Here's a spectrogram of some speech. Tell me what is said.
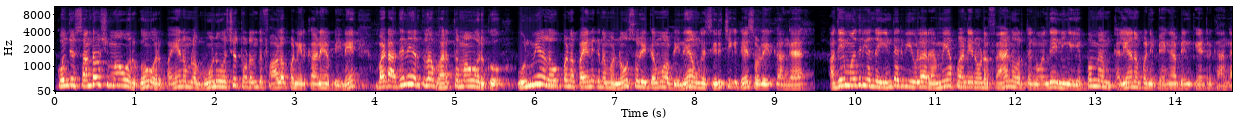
கொஞ்சம் சந்தோஷமாகவும் இருக்கும். ஒரு பையன் நம்மளை மூணு வருஷம் தொடர்ந்து ஃபாலோ பண்ணியிருக்கானே அப்படின்னு. பட் அதே நேரத்தில் வருத்தமாகவும் இருக்கும். உண்மையாக லவ் பண்ண பையனுக்கு நம்ம நோ சொல்லிட்டோமோ அப்படின்னு அவங்க சிரிச்சுக்கிட்டே சொல்லியிருக்காங்க. அதே மாதிரி அந்த இன்டர்வியூவில் ரம்யா பாண்டியனோட ஃபேன் ஒருத்தங்க வந்து நீங்கள் எப்போ மேம் கல்யாணம் பண்ணிப்பீங்க? அப்படின்னு கேட்டிருக்காங்க.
